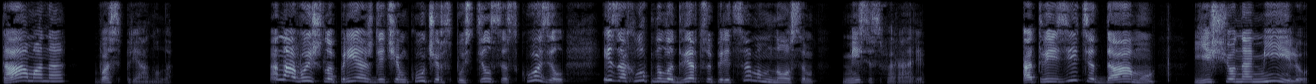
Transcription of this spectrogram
Там она воспрянула. Она вышла прежде, чем кучер спустился с козел и захлопнула дверцу перед самым носом миссис Феррари. «Отвезите даму еще на милю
